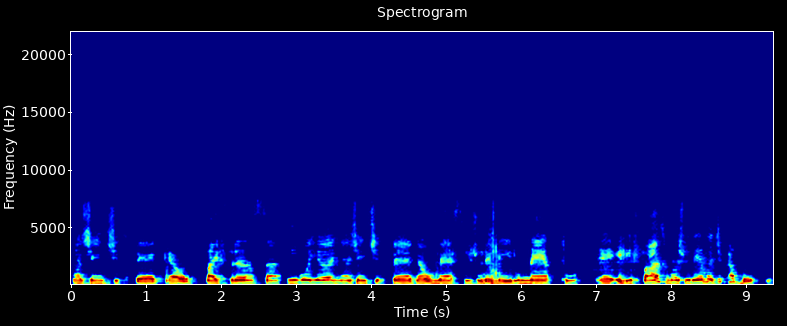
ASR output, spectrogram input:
a gente pega o Pai França, em Goiânia a gente pega o mestre juremeiro Neto, é, ele faz uma jurema de caboclo,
